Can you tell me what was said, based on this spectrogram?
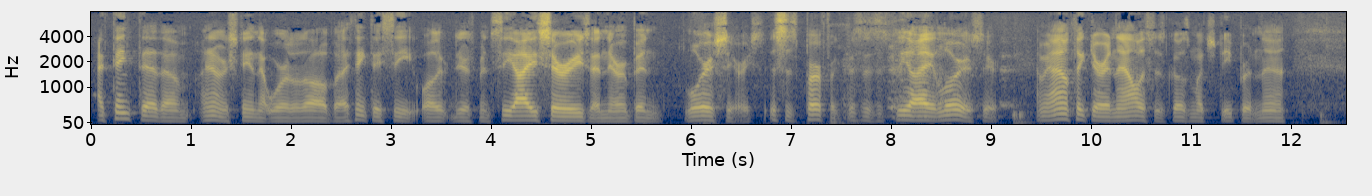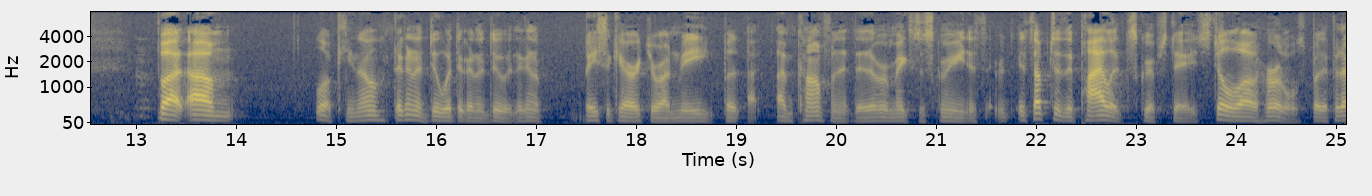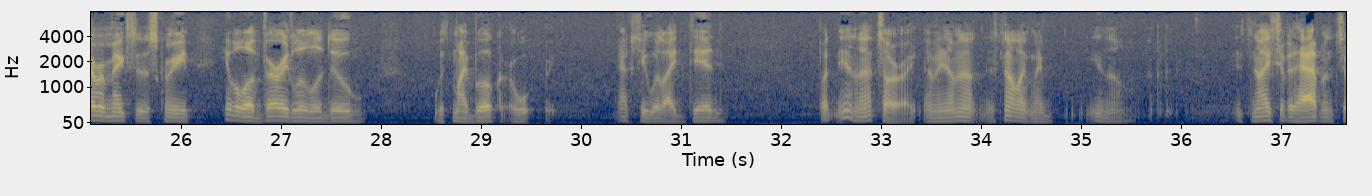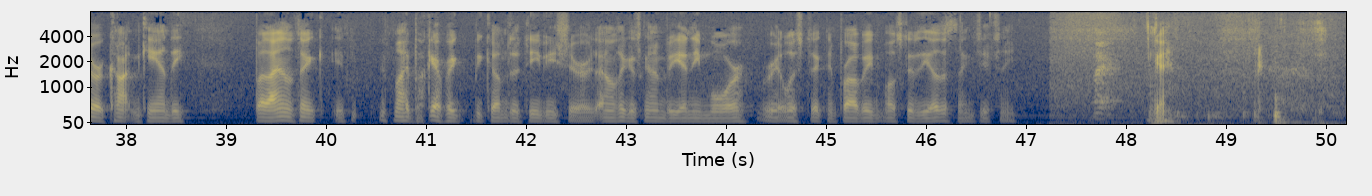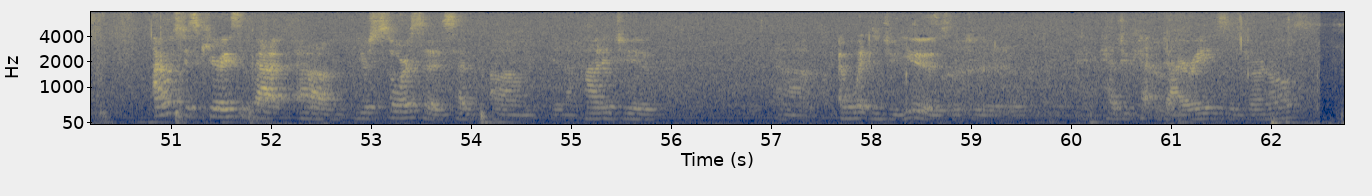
I think that um, I don't understand that word at all, but I think they see. Well, there's been CIA series, and there have been lawyer series. This is perfect. This is a CIA lawyer series. I mean, I don't think their analysis goes much deeper than that. But um, look, you know, they're going to do what they're going to do. They're going to base a character on me, but I, am confident that it ever makes the screen. It's it's up to the pilot script stage. Still a lot of hurdles, but if it ever makes it to the screen, it will have very little to do with my book or actually what I did. But you know, that's all right. I mean, I'm not. It's not like my, you know, it's nice if it happens, sir, cotton candy. But I don't think if, if my book ever becomes a TV series, I don't think it's going to be any more realistic than probably most of the other things you've seen. Okay. I was just curious about um, your sources. And, um, you know, how did you, uh, and what did you use? Did you, had you kept diaries and journals?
